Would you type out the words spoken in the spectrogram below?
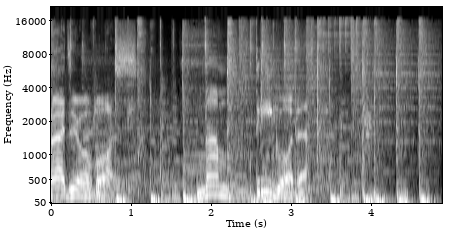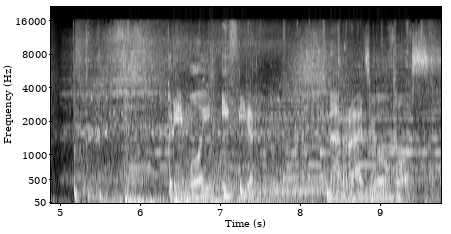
Радио ВОЗ. Нам три года. Прямой эфир на Радио ВОЗ.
